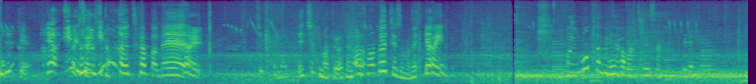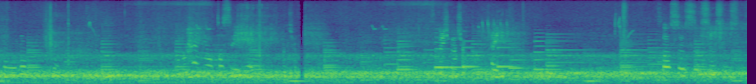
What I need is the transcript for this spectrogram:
オッケーいやいいですよ今の打ち方で、はい。ちょっと待ってちょっと待ってください。あ。サンドイッチですもんね。いや、はい。これもっと振り幅小さくて。この辺に落とすイメージにしましょう潰しましょう。はい。そうそうそうそうそうそう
